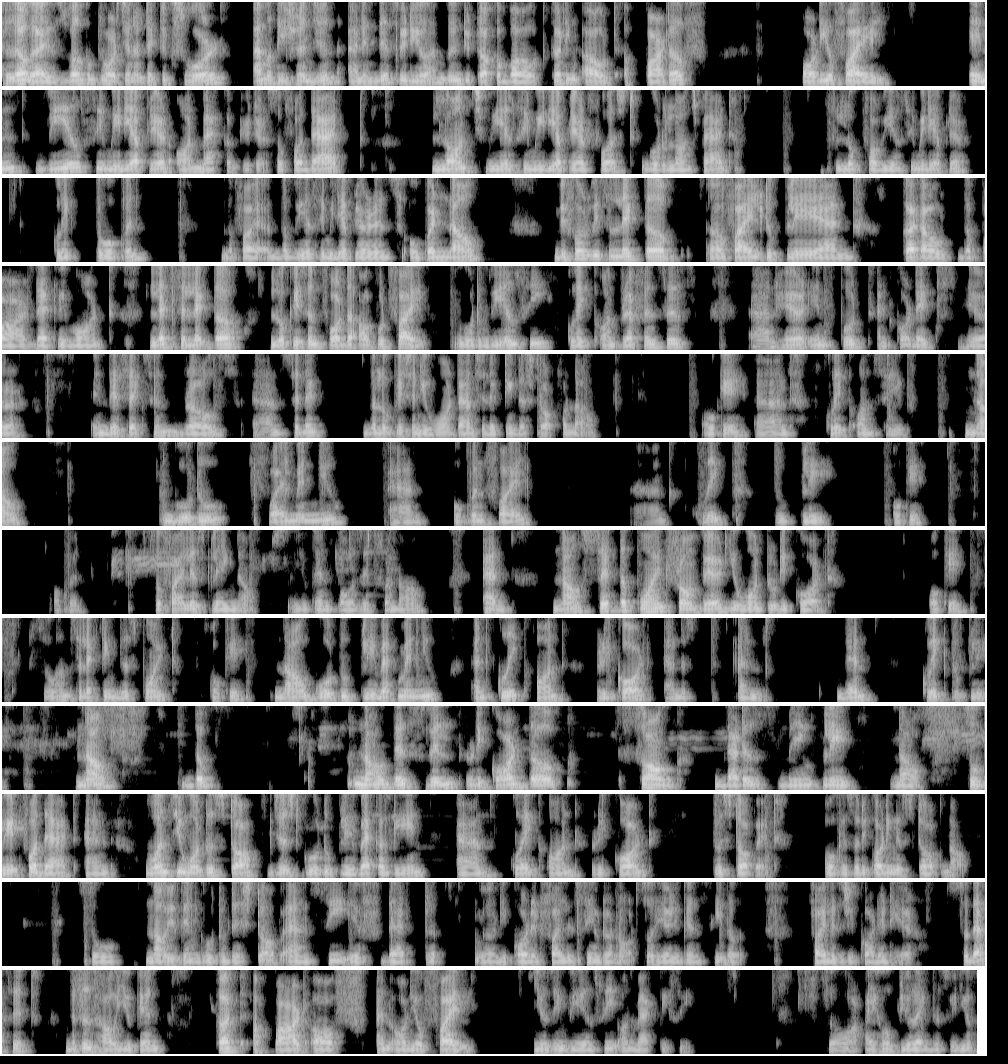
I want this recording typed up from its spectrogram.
Hello guys, welcome to our channel Tech Tricks World. I'm Atish Ranjan and in this video I'm going to talk about cutting out a part of audio file in VLC Media Player on Mac computer. So for that launch VLC Media Player first. Go to Launchpad, look for VLC Media Player, click to open. The file, the VLC Media Player is open now. Before we select the uh, file to play and cut out the part that we want let's select the location for the output file. Go to VLC click on preferences and here input and codecs. Here in this section browse and select the location you want. I'm selecting desktop for now. Okay and click on save. Now go to file menu and open file and click to play. Okay open. So file is playing now. So you can pause it for now. And now set the point from where you want to record. Okay? So i'm selecting this point. Okay? Now go to playback menu and click on record and and then click to play. Now the now this will record the song that is being played now so wait for that and once you want to stop just go to playback again and click on record to stop it. Okay so recording is stopped now. So now you can go to desktop and see if that uh, recorded file is saved or not. So here you can see the file is recorded here. So that's it. This is how you can cut a part of an audio file using VLC on Mac PC so i hope you like this video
